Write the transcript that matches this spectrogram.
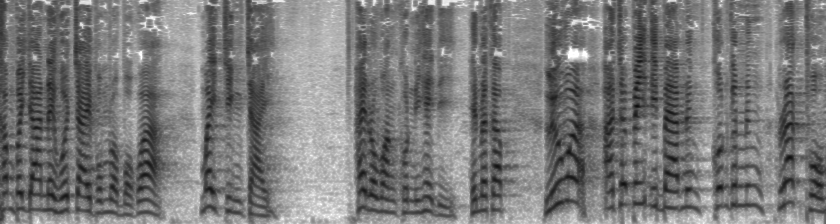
คำพยานในหัวใจ ผมเราบอกว่า ไม่จริงใจ ให้ระวังคนนี้ให้ดีเห็นไหมครับ หรือว่าอาจจะเป็นอีกแบบหนึ่งคนคนหนึ่งรักผม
